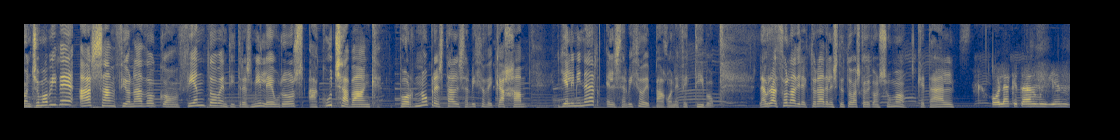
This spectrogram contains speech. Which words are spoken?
Conchomovide ha sancionado con 123.000 euros a Bank por no prestar el servicio de caja y eliminar el servicio de pago en efectivo. Laura Alzola, directora del Instituto Vasco de Consumo, ¿qué tal? Hola, ¿qué tal? Muy bien.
